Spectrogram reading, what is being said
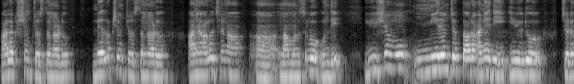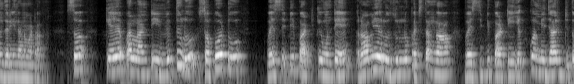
ఆలక్ష్యం చేస్తున్నాడు నిర్లక్ష్యం చేస్తున్నాడు అనే ఆలోచన నా మనసులో ఉంది. ఈ విషయము మీరేం చెప్తారు అనేది ఈ వీడియో చేయడం జరిగిందన్నమాట. సో కేఎపల్ లాంటి వ్యక్తులు సపోర్టు వైసీపీ పార్టీకి ఉంటే రాబోయే రోజుల్లో ఖచ్చితంగా వైసీపీ పార్టీ ఎక్కువ మెజారిటీతో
